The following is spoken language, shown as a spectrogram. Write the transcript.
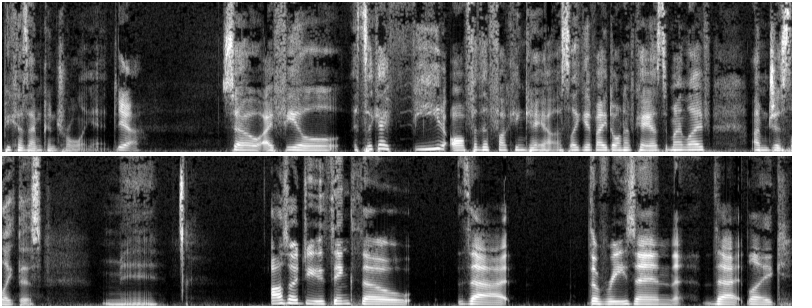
because I'm controlling it. yeah So I feel it's like I feed off of the fucking chaos. Like if I don't have chaos in my life, I'm just like this meh. also do you think though that the reason that like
